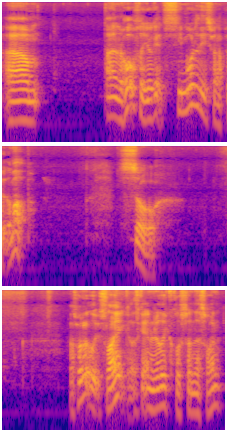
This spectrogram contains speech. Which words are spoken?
Um, and hopefully you'll get to see more of these when I put them up. So, that's what it looks like. It's getting really close on this one.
